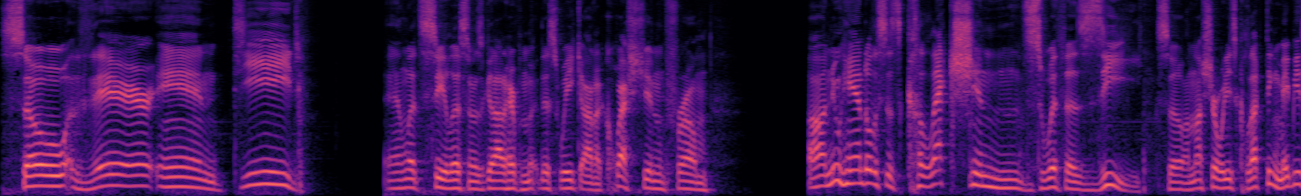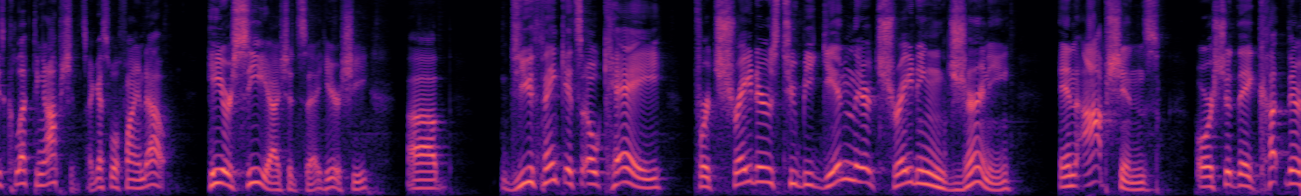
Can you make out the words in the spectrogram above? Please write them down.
So there indeed. And let's see, listeners, get out of here from this week on a question from uh, new handle. This is collections with a Z. So I'm not sure what he's collecting. Maybe he's collecting options. I guess we'll find out he or she, I should say, he or she, uh, do you think it's okay for traders to begin their trading journey in options, or should they cut their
